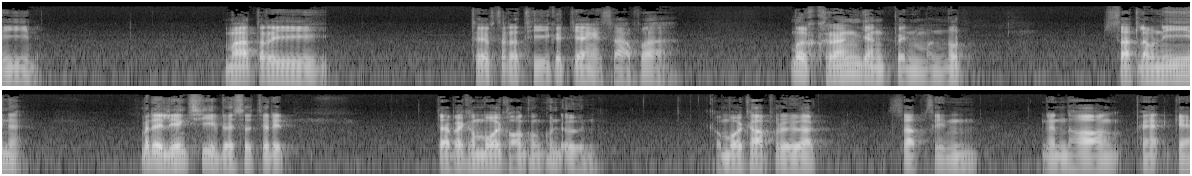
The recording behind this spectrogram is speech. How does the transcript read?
นี้น มาตรี เทพสารถีก็แจ้งให้ทราบว่า เมื่อครั้งยังเป็นมนุษย์ สัตว์เหล่านี้เนี่ยไม่ได้เลี้ยงชีพโดยสุจริต แต่ไปขโมยของของคนอื่น ขโมยข้าวเปลือก ทรัพย์สิน เงินทอง แพะแกะ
